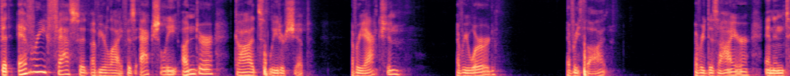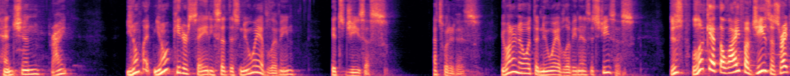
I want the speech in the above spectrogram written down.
That every facet of your life is actually under God's leadership. Every action, every word, every thought, every desire and intention, right? You know what? You know what Peter's saying? He said this new way of living, it's Jesus. That's what it is. You want to know what the new way of living is? It's Jesus. Just look at the life of Jesus, right?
